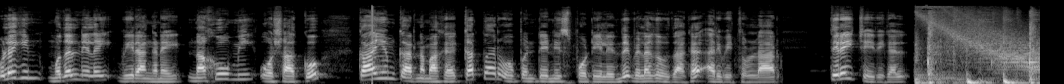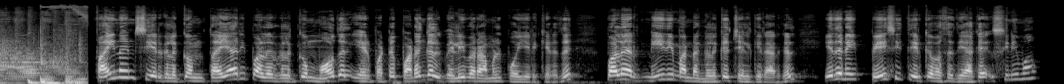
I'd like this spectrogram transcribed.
உலகின் முதல் நிலை வீராங்கனை நகோமி ஓஷாக்கோ காயம் காரணமாக கத்தார் ஓபன் டென்னிஸ் போட்டியிலிருந்து விலகுவதாக அறிவித்துள்ளார். திரைச்செய்திகள். பைனான்சியர்களுக்கும் தயாரிப்பாளர்களுக்கும் மோதல் ஏற்பட்டு படங்கள் வெளிவராமல் போயிருக்கிறது. பலர் நீதிமன்றங்களுக்கு செல்கிறார்கள். இதனை பேசி தீர்க்க வசதியாக சினிமா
